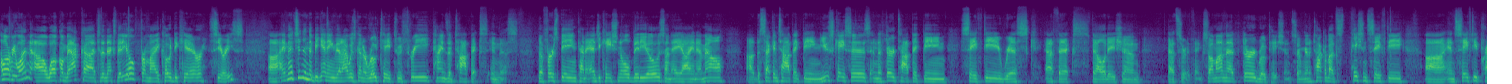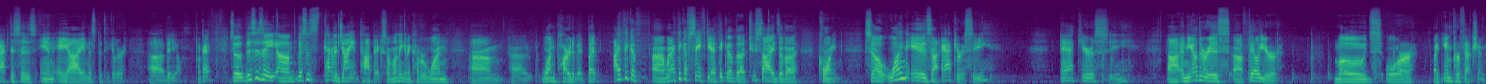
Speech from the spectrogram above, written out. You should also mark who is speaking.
Speaker 1: Hello everyone, uh, welcome back uh, to the next video from my Code to Care series. Uh, I mentioned in the beginning that I was going to rotate through three kinds of topics in this. The first being kind of educational videos on AI and ML, uh, the second topic being use cases, and the third topic being safety, risk, ethics, validation, that sort of thing. So I'm on that third rotation. So I'm going to talk about patient safety, uh, and safety practices in AI in this particular uh, video. Okay, so this is a um, this is kind of a giant topic, so I'm only going to cover one um, uh, one part of it. But I think of uh, when I think of safety, I think of uh, two sides of a coin. So one is uh, accuracy, accuracy, and the other is failure modes or like imperfection.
